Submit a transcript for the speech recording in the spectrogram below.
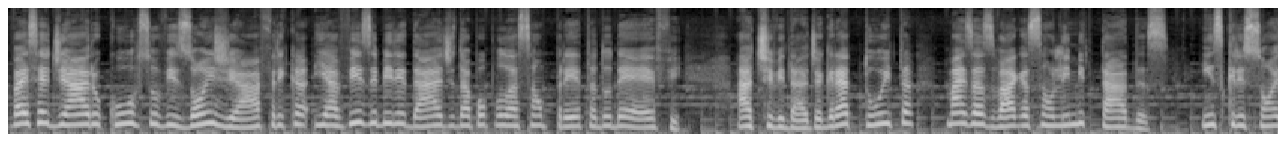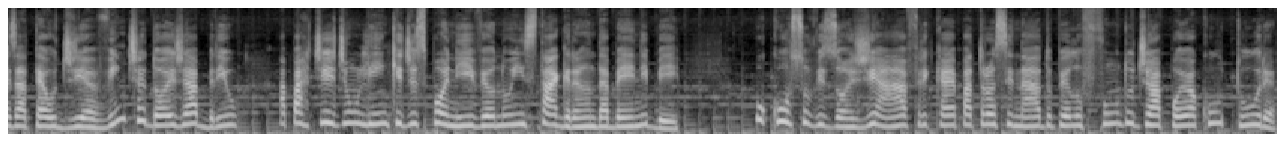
vai sediar o curso Visões de África e a Visibilidade da População Preta do DF. A atividade é gratuita, mas as vagas são limitadas. Inscrições até o dia 22 de abril, a partir de um link disponível no Instagram da BNB. O curso Visões de África é patrocinado pelo Fundo de Apoio à Cultura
